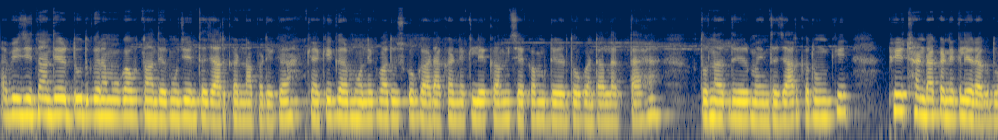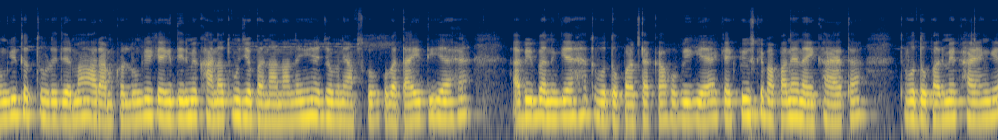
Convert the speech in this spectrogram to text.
अभी जितना देर दूध गर्म होगा, उतना देर मुझे इंतज़ार करना पड़ेगा, क्योंकि गर्म होने के बाद उसको गाढ़ा करने के लिए कम से कम डेढ़ दो घंटा लगता है तो उतना देर मैं इंतज़ार करूँगी। फिर ठंडा करने के लिए रख दूँगी तो थोड़ी देर में आराम कर लूँगी, क्योंकि दिन में खाना तो मुझे बनाना नहीं है, जो मैंने आपको बता ही दिया है। अभी बन गया है तो वो दोपहर तक का हो भी गया है। क्योंकि पीयूष के पापा ने नहीं खाया था तो वो दोपहर में खाएँगे।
